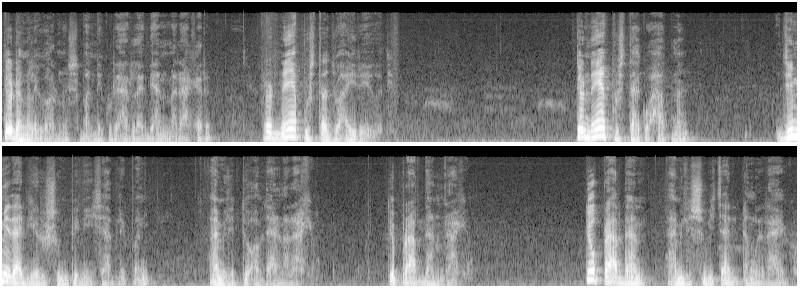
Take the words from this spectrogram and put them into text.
त्यो ढङ्गले गर्नुहोस् भन्ने कुराहरूलाई ध्यानमा राखेर र नयाँ पुस्ता जो आइरहेको थियो त्यो नयाँ पुस्ताको हातमा जिम्मेदारीहरू सुम्पिने हिसाबले पनि हामीले त्यो अवधारणा राख्यौँ त्यो प्रावधान राख्यौँ। त्यो प्रावधान हामीले सुविचारित ढङ्गले राखेको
